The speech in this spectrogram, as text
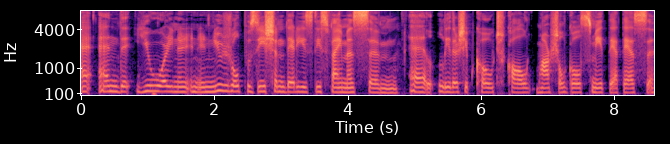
and you are in, an unusual position. There is this famous um, uh, leadership coach called Marshall Goldsmith that has uh,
